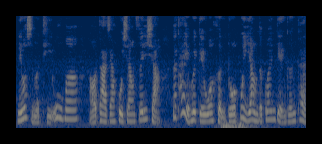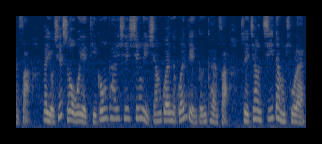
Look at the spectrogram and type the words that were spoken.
你有什么体悟吗？然后大家互相分享，那他也会给我很多不一样的观点跟看法。那有些时候我也提供他一些心理相关的观点跟看法，所以这样激荡出来，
